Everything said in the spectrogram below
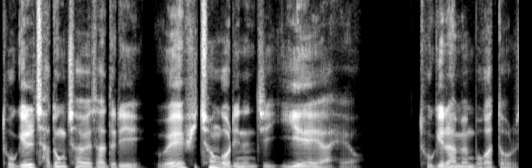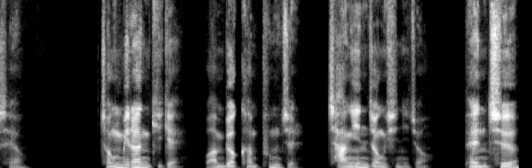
독일 자동차 회사들이 왜 휘청거리는지 이해해야 해요. 독일 하면 뭐가 떠오르세요? 정밀한 기계, 완벽한 품질, 장인 정신이죠. 벤츠,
